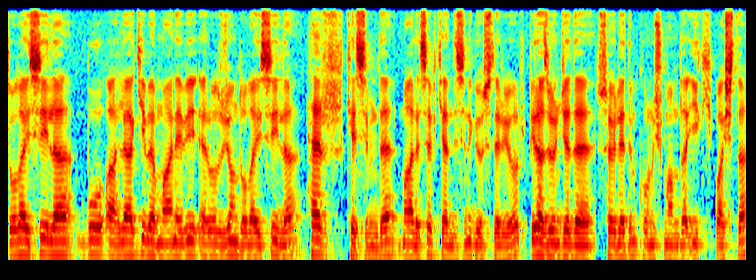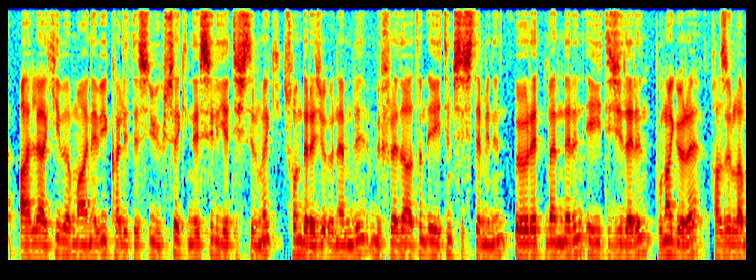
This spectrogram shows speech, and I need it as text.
Dolayısıyla bu ahlaki ve manevi erozyon dolayısıyla her kesimde maalesef kendisini gösteriyor. Biraz önce de söyledim konuşmamda ilk başta ahlaki ve manevi kalitesi yüksek nesil yetiştirmek son derece önemli. Müfredatın eğitim sisteminin, öğretmenlerin, eğiticilerin buna göre hazırlanması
